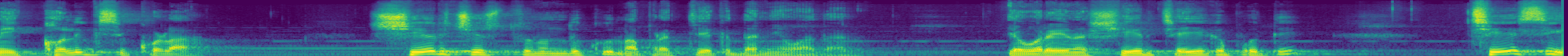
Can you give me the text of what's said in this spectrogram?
మీ కొలీగ్స్కి కూడా షేర్ చేస్తున్నందుకు నా ప్రత్యేక ధన్యవాదాలు. ఎవరైనా షేర్ చేయకపోతే చేసి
